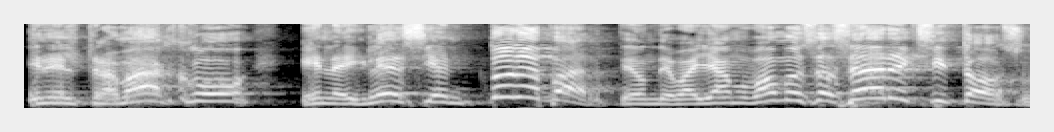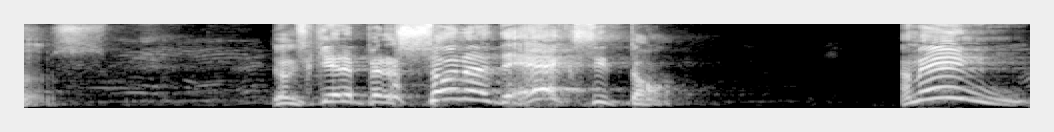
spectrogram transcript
en el trabajo, en la iglesia, en toda parte donde vayamos. Vamos a ser exitosos. Dios quiere personas de éxito. Amén.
